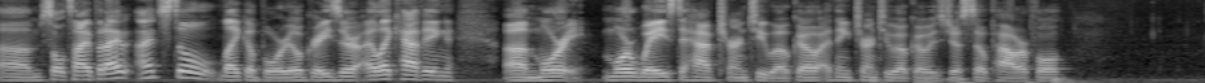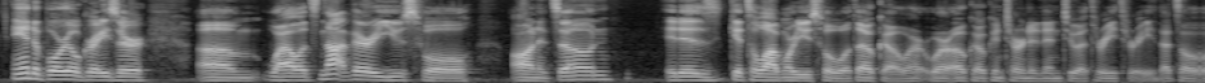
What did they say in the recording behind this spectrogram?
um, Sultai, but I I still like a Boreal Grazer. I like having uh, more more ways to have turn two Oko. I think turn two Oko is just so powerful, and a Boreal Grazer, um, while it's not very useful on its own, it is gets a lot more useful with Oko, where, where Oko can turn it into a three three. That's a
